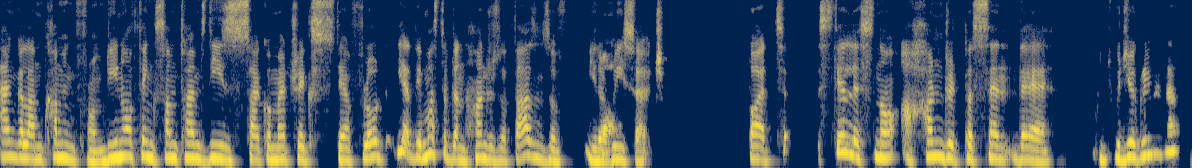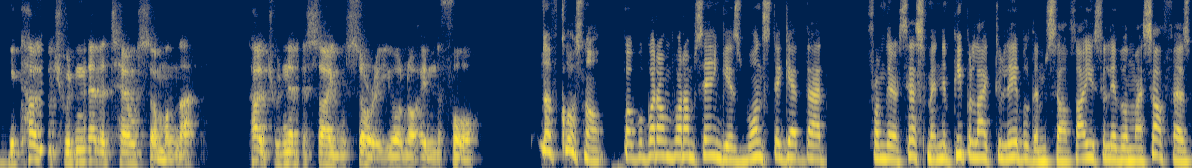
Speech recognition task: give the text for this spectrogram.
angle I'm coming from. Do you not think sometimes these psychometrics they're flawed? Yeah, they must have done hundreds of thousands of you know yeah. research, but still, it's not a hundred percent there. Would, would you agree with that? The coach would never tell someone that. Coach would never say, "Well, sorry, you're not in the four. No, of course not. But, but what I'm what I'm saying is, once they get that from their assessment, and people like to label themselves. I used to label myself as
